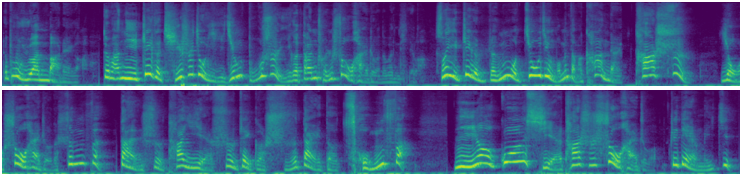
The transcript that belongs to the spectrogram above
这不冤吧？这个。对吧？你这个其实就已经不是一个单纯受害者的问题了。所以这个人物究竟我们怎么看待？他是有受害者的身份，但是他也是这个时代的从犯。你要光写他是受害者，这电影没劲。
